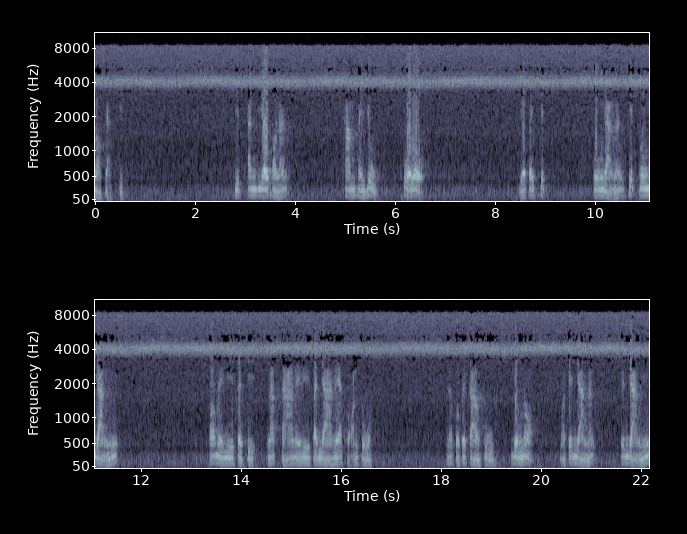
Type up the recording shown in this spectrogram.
นอกจากจิต จิตอันเดียวเท่านั้นทำให้ยุ่งทั่วโลก เดี๋ยวไปคิดปรุงอย่างนั้น คิดปรุงอย่างนี้ เพราะไม่มีสติรักษาไม่มีปัญญาแนะสอนตัว แล้วก็ไปกล่าวสู่เรื่องนอกว่าเป็นอย่างนั้น เป็นอย่างนี้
